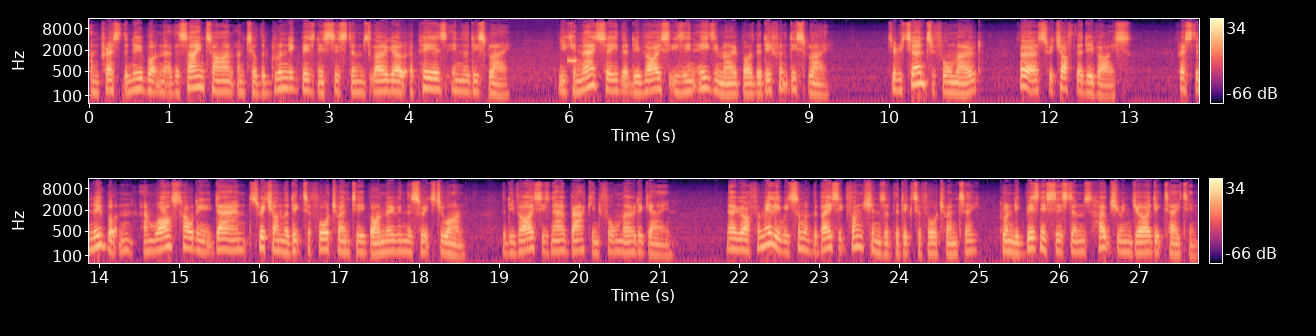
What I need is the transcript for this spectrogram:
and press the New button at the same time until the Grundig Business Systems logo appears in the display. You can now see that the device is in Easy Mode by the different display. To return to full mode, first switch off the device. Press the new button and whilst holding it down, switch on the Digta 420 by moving the switch to on. The device is now back in full mode again. Now you are familiar with some of the basic functions of the Digta 420. Grundig Business Systems hopes you enjoy dictating.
